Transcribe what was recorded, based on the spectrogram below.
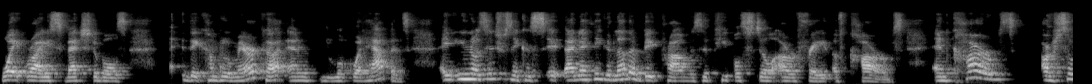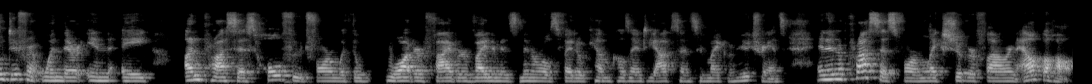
White rice, vegetables. They come to America and look what happens. And you know, it's interesting because, it, and I think another big problem is that people still are afraid of carbs. And carbs are so different when they're in a unprocessed whole food form with the water, fiber, vitamins, minerals, phytochemicals, antioxidants, and micronutrients, and in a processed form like sugar, flour, and alcohol.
